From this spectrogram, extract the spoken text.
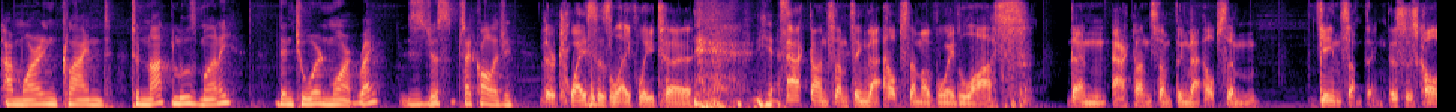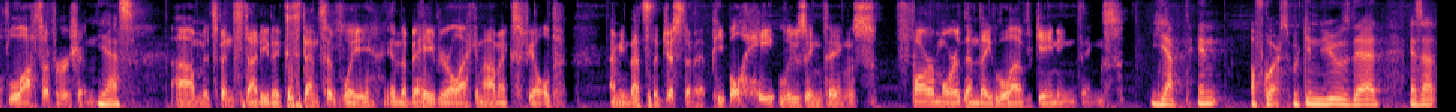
are more inclined to not lose money than to earn more, right? It's just psychology. They're twice as likely to yes. act on something that helps them avoid loss than act on something that helps them gain something. This is called loss aversion. Yes. Um, it's been studied extensively in the behavioral economics field. I mean, that's the gist of it. People hate losing things far more than they love gaining things. Yeah. And of course, we can use that as an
